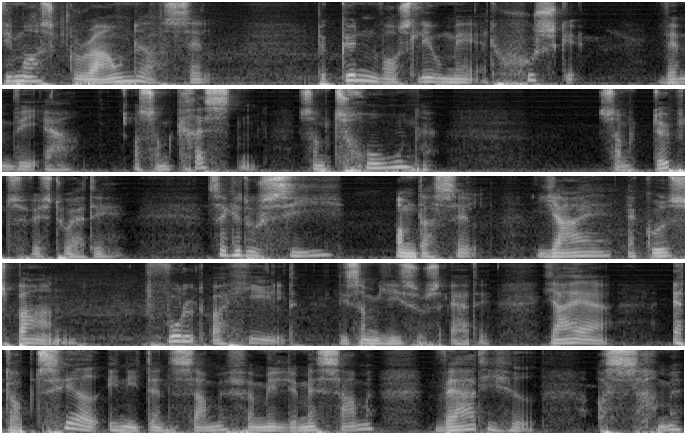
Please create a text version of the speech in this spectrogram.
Vi må også grounde os selv. Begynde vores liv med at huske, hvem vi er. Og som kristen, som troende, som døbt, hvis du er det, så kan du sige om dig selv, jeg er Guds barn, fuldt og helt, ligesom Jesus er det. Jeg er adopteret ind i den samme familie med samme værdighed og samme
